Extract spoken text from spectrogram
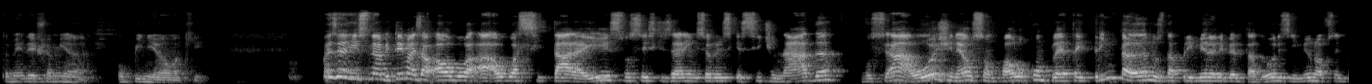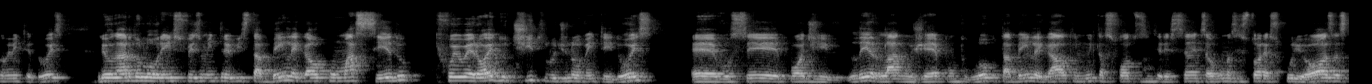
Também deixo a minha opinião aqui. Mas é isso, né, Tem mais algo, algo a citar aí? Se vocês quiserem, se eu não esqueci de nada. Você, ah, hoje, né, o São Paulo completa aí 30 anos da primeira Libertadores, em 1992. Leonardo Lourenço fez uma entrevista bem legal com Macedo, que foi o herói do título de 92. É, você pode ler lá no ge. Globo, tá bem legal, tem muitas fotos interessantes, algumas histórias curiosas,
